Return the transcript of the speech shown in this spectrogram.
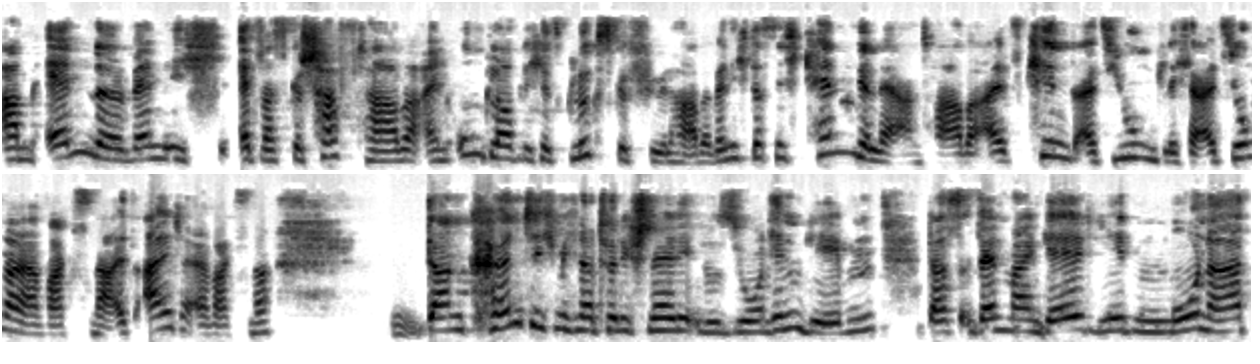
am Ende, wenn ich etwas geschafft habe, ein unglaubliches Glücksgefühl habe. Wenn ich das nicht kennengelernt habe als Kind, als Jugendlicher, als junger Erwachsener, als alter Erwachsener, dann könnte ich mich natürlich schnell der Illusion hingeben, dass wenn mein Geld jeden Monat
